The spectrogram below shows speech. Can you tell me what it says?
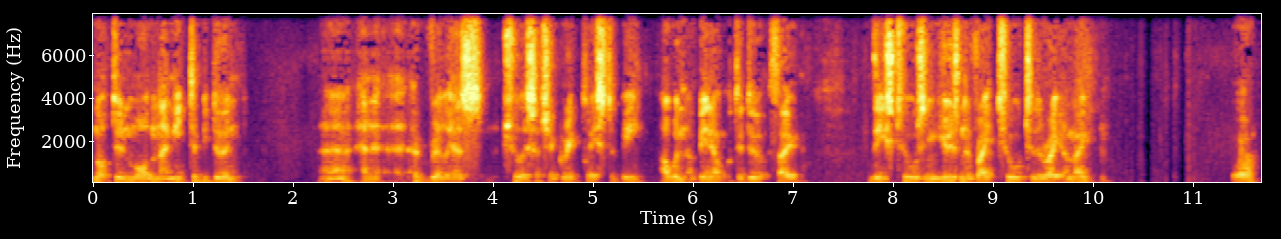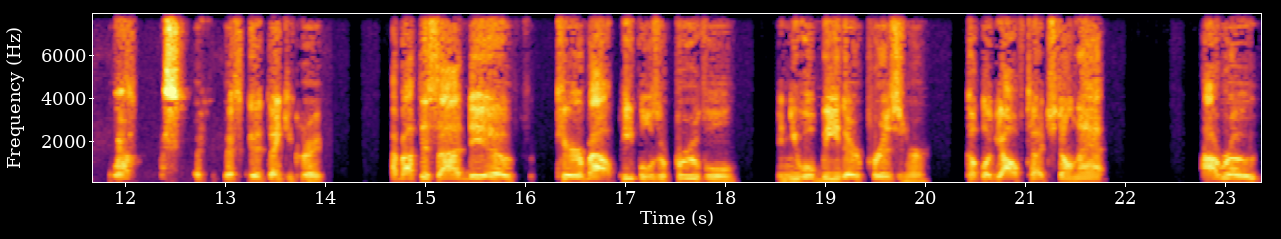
not doing more than I need to be doing. Uh, and it, it, really is truly such a great place to be. I wouldn't have been able to do it without these tools and using the right tool to the right amount. Yeah, well, that's good. Thank you, Craig. About this idea of care about people's approval and you will be their prisoner. A couple of y'all have touched on that. I wrote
